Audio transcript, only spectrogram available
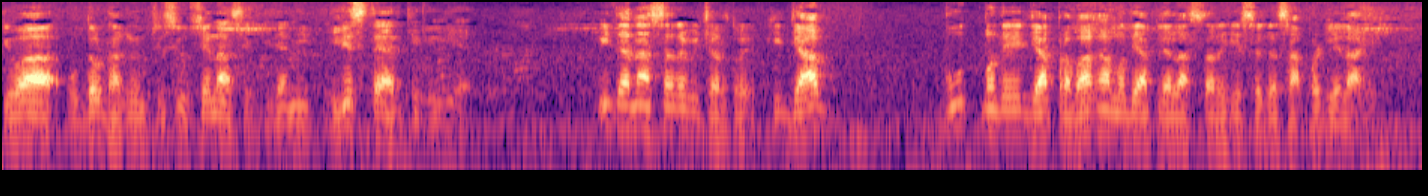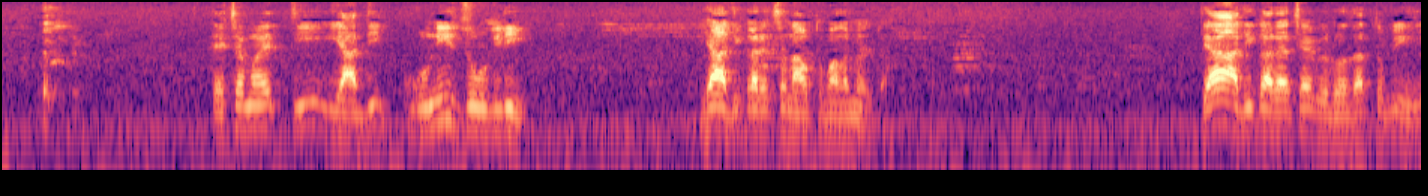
किंवा उद्धव ठाकरेंची शिवसेना असेल की ज्यांनी लिस्ट तयार केलेली आहे मी त्यांना असणारा विचारतोय की ज्या बूथमध्ये ज्या प्रभागामध्ये आपल्याला असणारं हे सगळं सापडलेलं आहे त्याच्यामुळे ती यादी कोणी जोडली या अधिकाऱ्याचं नाव तुम्हाला मिळतं. त्या अधिकाऱ्याच्या विरोधात तुम्ही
